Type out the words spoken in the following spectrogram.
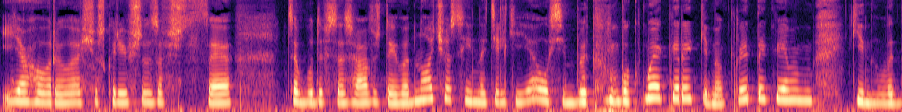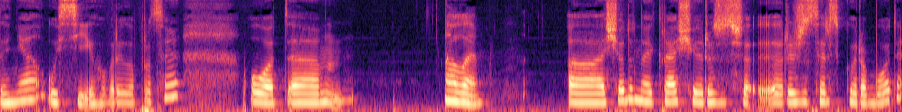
я говорила, що, скоріше за все, це буде все завжди і водночас, і не тільки я, усі букмекери, кінокритики, кіновидання, усі говорили про це. От, Але щодо найкращої режисерської роботи,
